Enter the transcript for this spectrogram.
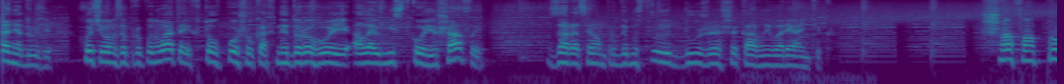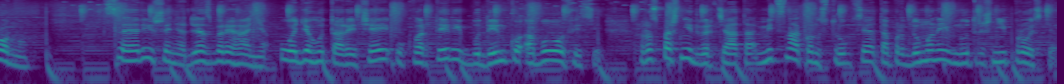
Питання, друзі, хочу вам запропонувати, хто в пошуках недорогої, але вмісткої шафи. Зараз я вам продемонструю дуже шикарний варіантик. Шафа промо. Це рішення для зберігання одягу та речей у квартирі, будинку або офісі. Розпашні дверцята, міцна конструкція та продуманий внутрішній простір.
